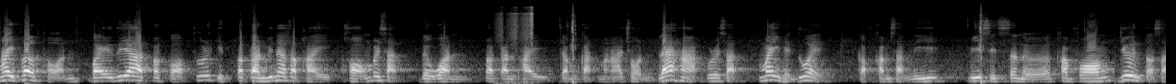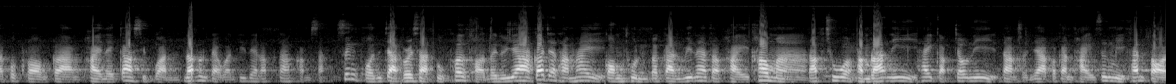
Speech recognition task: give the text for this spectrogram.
ให้เพิกถอนใบอนุญาตประกอบธุรกิจประกันวินาศภัยของบริษัทเดอะวันประกันภัยจำกัดมหาชน และหากบริษัทไม่เห็นด้วยกับคำสั่งนี้ มีสิทธิเสนอคำฟ้องยื่นต่อศาลปกครองกลางภายใน 90 วัน นับตั้งแต่วันที่ได้รับทราบคำสั่ง ซึ่งผลจากบริษัทถูกเพิกถอนใบอนุญาตก็จะทำให้กองทุนประกันวินาศภัยเข้ามารับช่วงชำระหนี้ให้กับเจ้าหนี้ตามสัญญาประกันภัย ซึ่งมีขั้นตอน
